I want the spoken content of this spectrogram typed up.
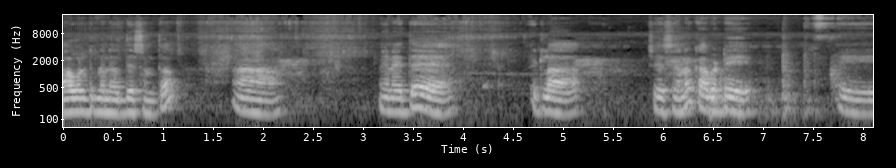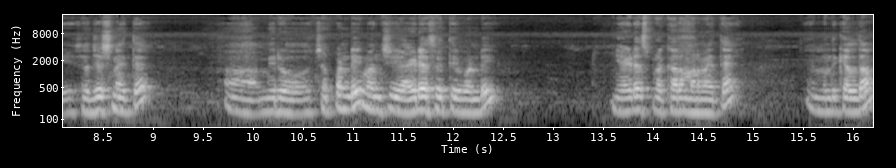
బాగుంటుందనే ఉద్దేశంతో నేనైతే ఇట్లా చేశాను. కాబట్టి ఈ సజెషన్ అయితే మీరు చెప్పండి మంచి ఐడియాస్ అయితే ఇవ్వండి. ఈ ఐడియాస్ ప్రకారం మనమైతే ముందుకెళ్దాం.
